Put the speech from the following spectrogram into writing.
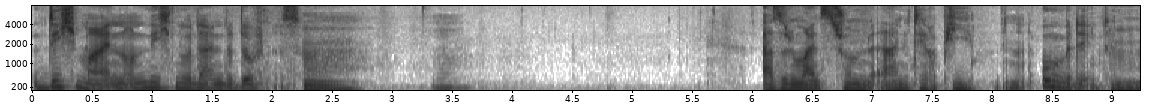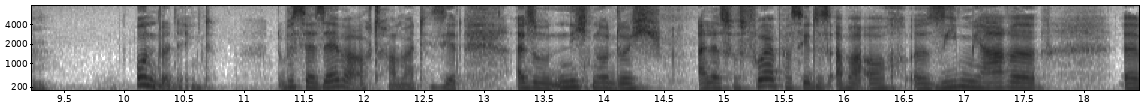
dich meinen und nicht nur dein Bedürfnis. Also du meinst schon eine Therapie. Unbedingt. Unbedingt. Du bist ja selber auch traumatisiert. Also nicht nur durch alles, was vorher passiert ist, aber auch äh, sieben Jahre äh,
